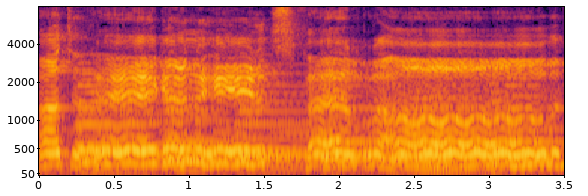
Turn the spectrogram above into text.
att vägen helt spärra av,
